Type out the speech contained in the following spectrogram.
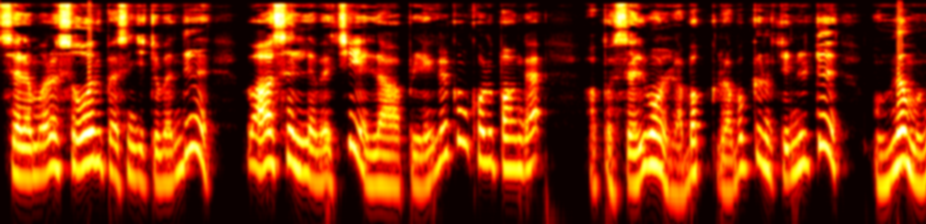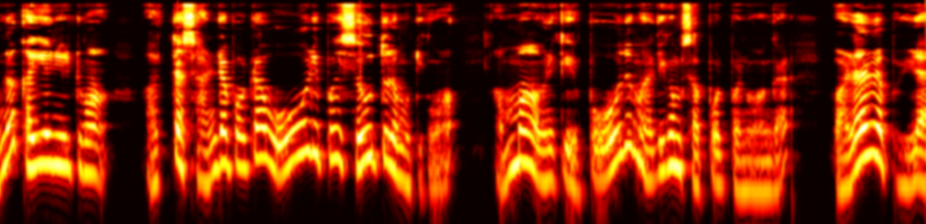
சில முறை சோறு பிசைஞ்சிட்டு வந்து வாசலில் வச்சு எல்லா பிள்ளைகளுக்கும் கொடுப்பாங்க. அப்போ செல்வம் ரபக் ரபக்குன்னு தின்னுட்டு முன்ன முன்ன கையை நீட்டுவான். அத்தை சண்டை போட்டால் ஓடி போய் செவுத்துல முட்டிக்குவான். அம்மா அவனுக்கு எப்போதும் அதிகம் சப்போர்ட் பண்ணுவாங்க. வளர்கிற பிள்ளை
